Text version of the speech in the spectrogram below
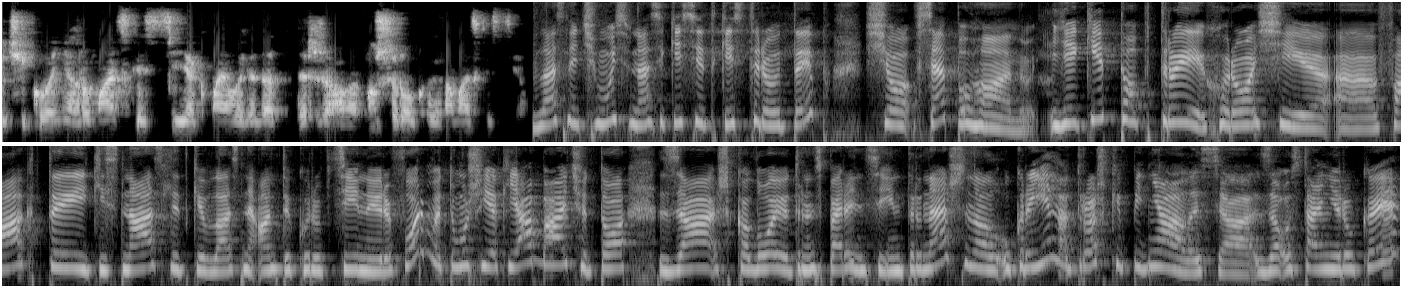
очікування громадськості, як має виглядати держава, ну широкої громадськості. Власне, чомусь в нас якийсь є такий стереотип, що все погано. Які топ 3 хороші а, факти, якісь наслідки власне антикорупційної реформи? Тому що як я бачу, то за шкалою Transparency International Україна трошки піднялася за останні роки.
